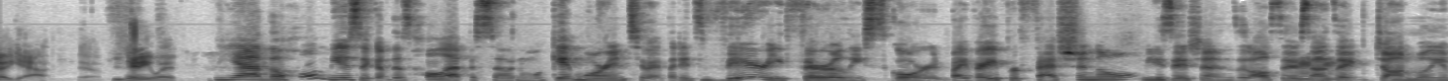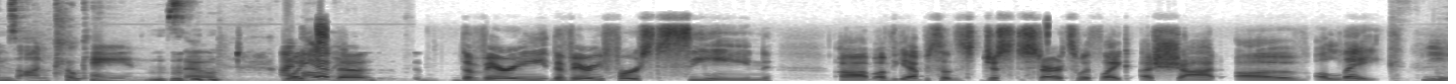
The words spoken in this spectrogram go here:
uh, yeah, yeah. Anyway, Yeah, the whole music of this whole episode, and we'll get more into it, but it's very thoroughly scored by very professional musicians. It also sounds Mhm. like John Williams on cocaine. So, I'm well, all yeah, in. the the very the very first scene um, of the episodes just starts with like a shot of a lake, yeah.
